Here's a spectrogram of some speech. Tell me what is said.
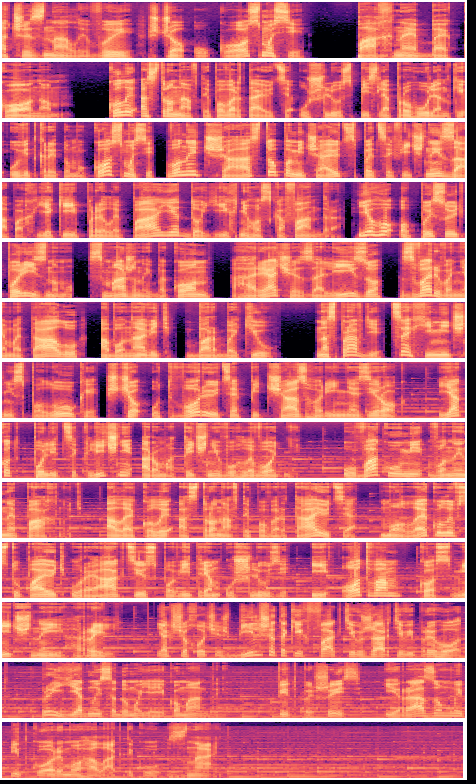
А чи знали ви, що у космосі пахне беконом? Коли астронавти повертаються у шлюз після прогулянки у відкритому космосі, вони часто помічають специфічний запах, який прилипає до їхнього скафандра. Його описують по-різному: смажений бекон, гаряче залізо, зварювання металу або навіть барбекю. Насправді це хімічні сполуки, що утворюються під час горіння зірок, як от поліциклічні ароматичні вуглеводні. У вакуумі вони не пахнуть, але коли астронавти повертаються, молекули вступають у реакцію з повітрям у шлюзі, і от вам космічний гриль. Якщо хочеш більше таких фактів, жартів і пригод, приєднуйся до моєї команди. Підпишись, і разом ми підкоримо галактику знань.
